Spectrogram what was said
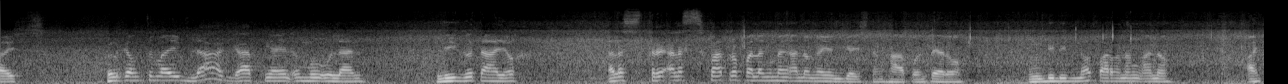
guys. Welcome to my vlog. At ngayon umuulan. Ligo tayo. Alas 3, alas 4 pa lang ng ano ngayon guys Ng hapon. Pero Ang dilim na. Para ng ano Ay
